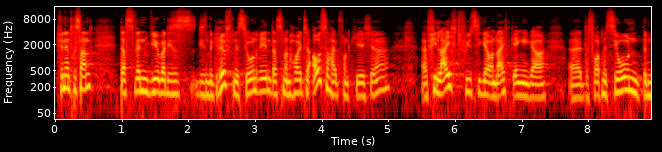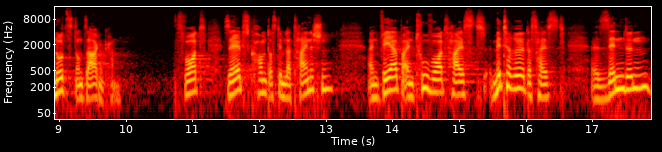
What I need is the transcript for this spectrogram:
Ich finde interessant, dass wenn wir über dieses, diesen Begriff Mission reden, dass man heute außerhalb von Kirche äh, viel leichtfüßiger und leichtgängiger äh, das Wort Mission benutzt und sagen kann. Das Wort selbst kommt aus dem Lateinischen. Ein Verb, ein Tu-Wort heißt mittere, das heißt äh, senden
